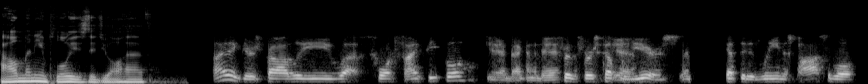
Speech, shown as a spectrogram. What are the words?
how many employees did you all have? I think there's probably, what, four or five people? Yeah, back in the day. For the first couple yeah. of years. I kept it as lean as possible.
